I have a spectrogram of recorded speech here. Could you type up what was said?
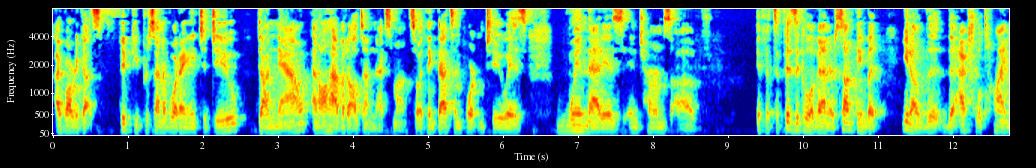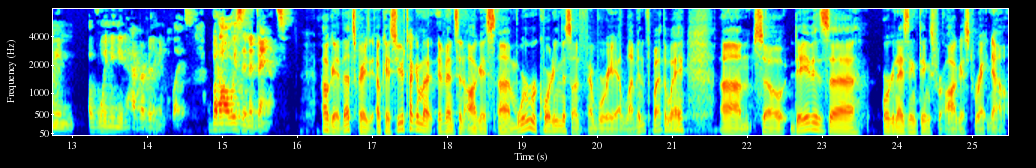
I've already got fifty percent of what I need to do done now and I'll have it all done next month. So I think that's important too is when that is in terms of if it's a physical event or something, but you know the the actual timing of when you need to have everything in place, but always in advance. Okay, that's crazy. Okay, so you're talking about events in August. Um, we're recording this on February 11th, by the way. Um, so Dave is uh, organizing things for August right now.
